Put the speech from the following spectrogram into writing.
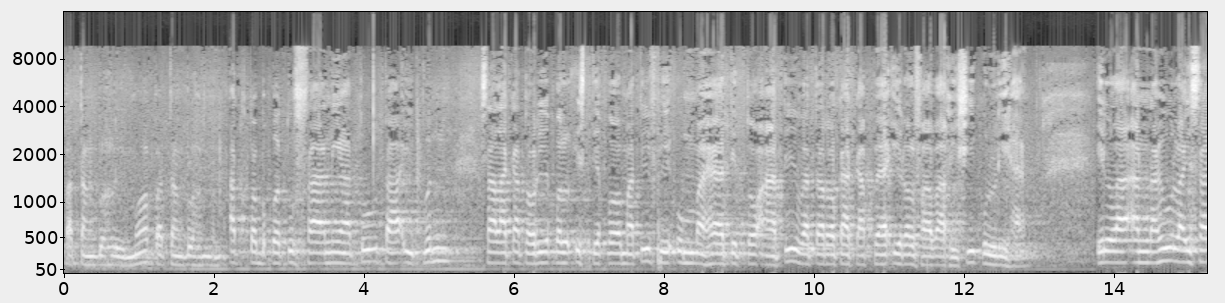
Patang puluh lima, patang puluh enam At-tabqatu saniyatu ta'ibun salaka tariqul istiqomati fi ummahati ta'ati wa taraka kabairal fawahishi kulliha illa annahu laisa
